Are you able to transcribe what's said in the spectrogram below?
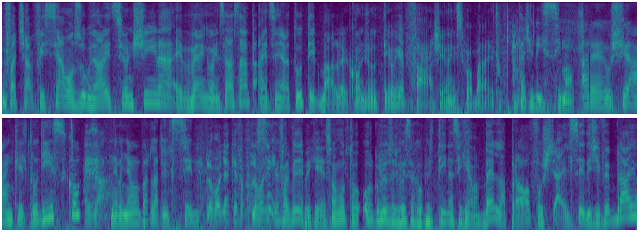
facciamo, fissiamo subito una lezioncina e vengo in sala stampa a insegnare a tutti il ballo del congiuntivo, che è facile, quindi si può ballare tutto. Facilissimo. Are uscirà anche il tuo disco. Esatto. Ne vogliamo parlare il 16. Lo voglio anche, lo voglio Sì. anche far vedere perché sono molto orgoglioso di questa copertina, si chiama Bella Prof, uscirà il 16 febbraio,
